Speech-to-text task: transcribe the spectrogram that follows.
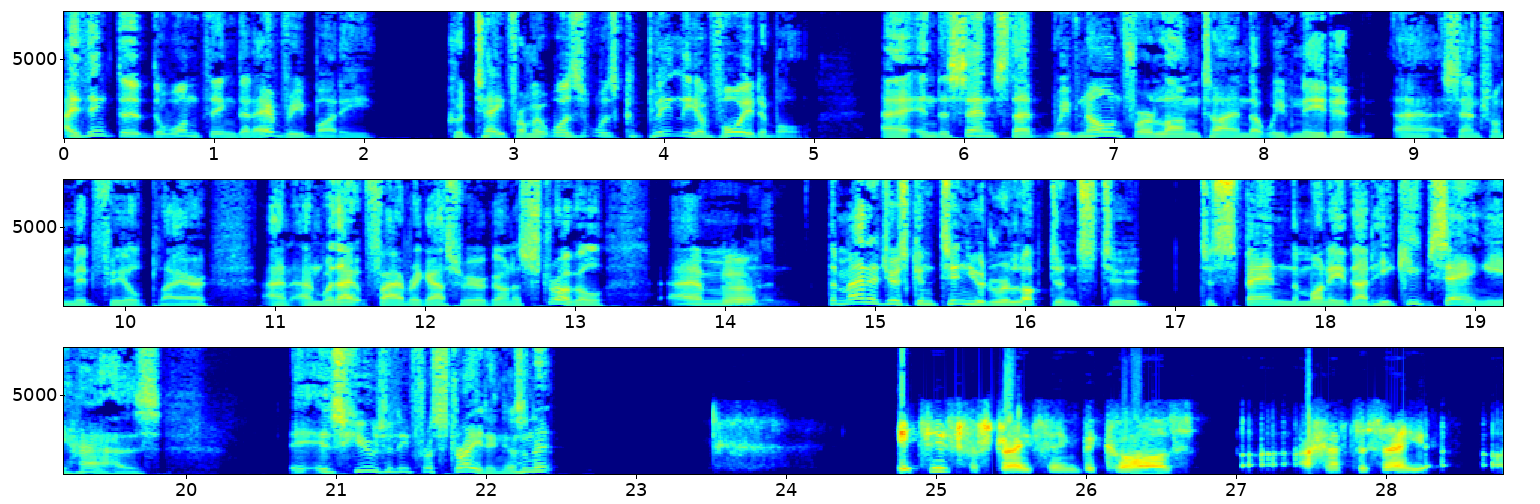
I think the the one thing that everybody could take from it was was completely avoidable. Uh, in the sense that we've known for a long time that we've needed uh, a central midfield player, and, and without Fabregas we were going to struggle. Um, hmm the manager's continued reluctance to to spend the money that he keeps saying he has is hugely frustrating, isn't it? It is frustrating because uh, I have to say, uh,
